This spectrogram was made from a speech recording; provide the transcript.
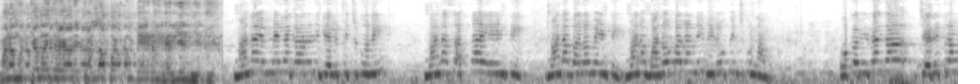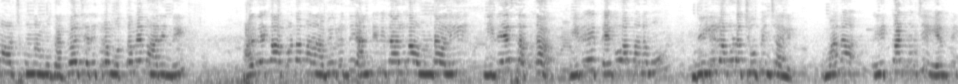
మన ముఖ్యమంత్రి గారు చల్లప్ప కమిటీ వేయడం జరిగింది. మన ఎమ్మెల్యే గారిని గెలిపించుకొని మన సత్తా ఏంటి? మన బలం ఏంటి? మన మనోబలాన్ని నిరూపించుకున్నాము. ఒక విధంగా చరిత్ర మార్చుకున్నాము. గద్వాల చరిత్ర మొత్తమే మారింది. అదే కాకుండా మన అభివృద్ధి అన్ని విధాలుగా ఉండాలి. ఇదే సత్తా ఇదే తెగువ మనము ఢిల్లీలో కూడా చూపించాలి. మన ఇక్కడ నుంచి ఎంపీ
